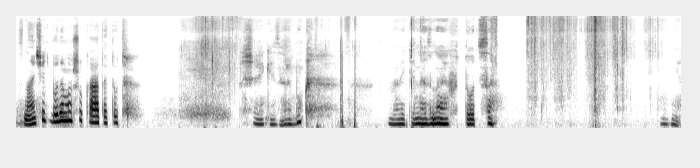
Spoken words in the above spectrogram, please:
Значить, будемо шукати тут. Ще якийсь грибок. Навіть не знаю, хто це. Ні,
